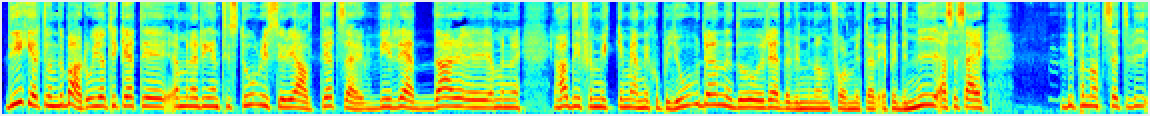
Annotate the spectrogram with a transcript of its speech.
Det är helt underbart och jag tycker att det, jag menar, rent historiskt är det alltid att så här, vi räddar, eh, jag, menar, jag hade för mycket människor på jorden, då räddar vi med någon form av epidemi. Alltså så här, vi på något sätt vi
